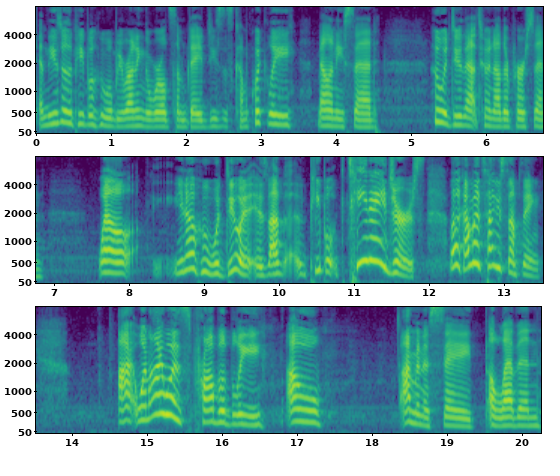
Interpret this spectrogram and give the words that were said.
And these are the people who will be running the world someday. Jesus, come quickly. Melanie said, Who would do that to another person? Well, you know who would do it is people, teenagers. Look, I'm going to tell you something. I when I was probably oh I'm going to say 11.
